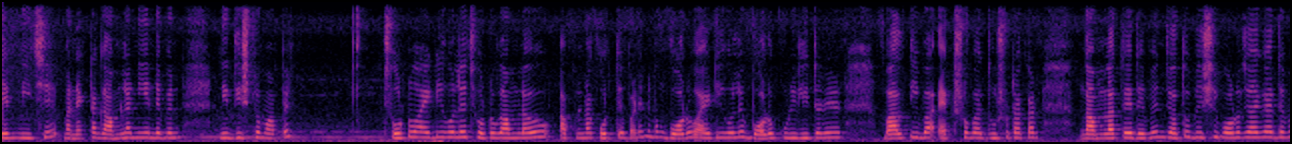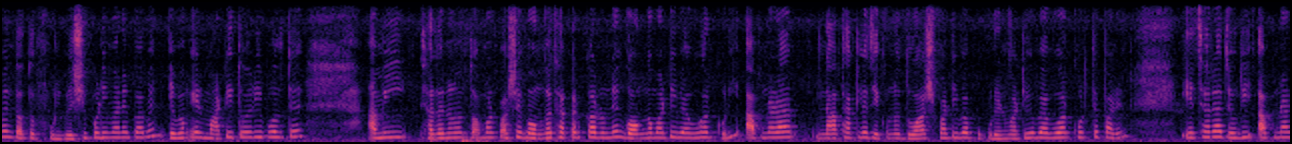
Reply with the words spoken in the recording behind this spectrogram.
এর নিচে মানে একটা গামলা নিয়ে নেবেন নির্দিষ্ট মাপের। ছোট আইডি হলে ছোট গামলাও আপনারা করতে পারেন এবং বড় আইডি হলে বড় কুড়ি লিটারের বালতি বা একশো বা দুশো টাকার গামলাতে দেবেন। যত বেশি বড় জায়গায় দেবেন, তত ফুল বেশি পরিমাণে পাবেন এবং এর মাটি তৈরি বলতে আমি সাধারণত আমার পাশে গঙ্গা থাকার কারণে গঙ্গা মাটি ব্যবহার করি। আপনারা না থাকলে যে কোনো দোআঁশ মাটি বা পুকুরের মাটিও ব্যবহার করতে পারেন। এছাড়া যদি আপনার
